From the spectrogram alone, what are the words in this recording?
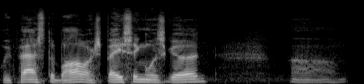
We passed the ball. Our spacing was good. Um,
